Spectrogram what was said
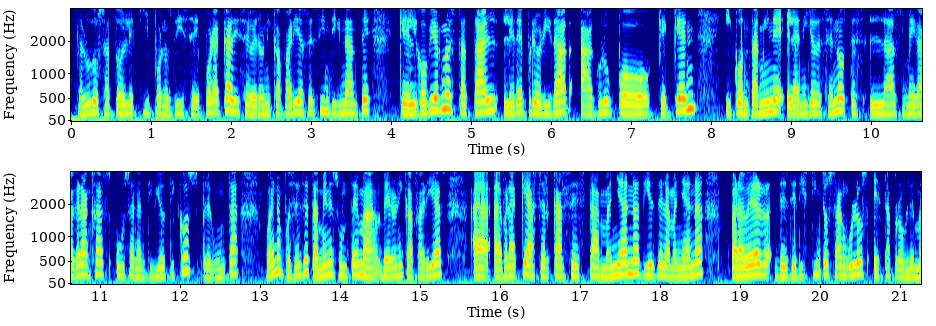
Saludos a todo el equipo, nos dice. Por acá dice Verónica Farías, es indignante que el gobierno estatal le dé prioridad a Grupo Quequén y contamine el anillo de cenotes. ¿Las megagranjas usan antibióticos? Pregunta. Bueno, pues ese también es un tema, Verónica Farías. habrá que acercarse esta mañana, 10 de la mañana, para ver desde distintos ángulos esta problemática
